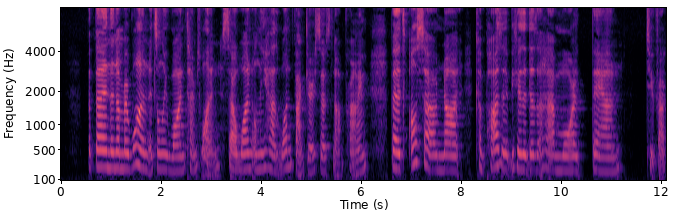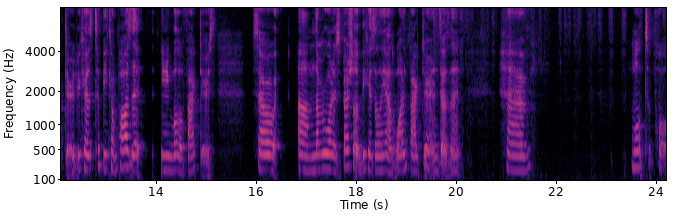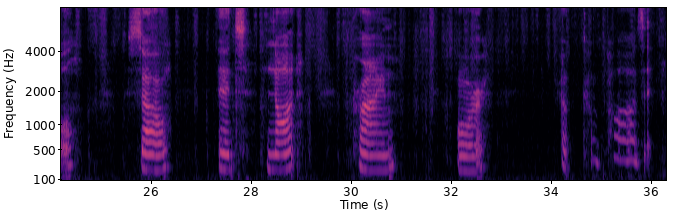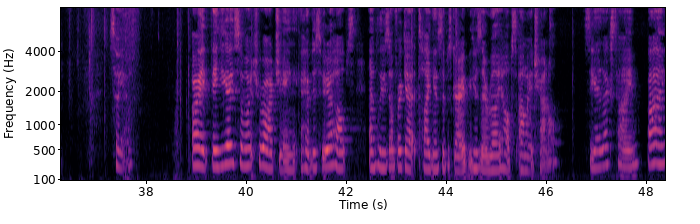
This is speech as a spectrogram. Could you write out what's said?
But then the number one, it's only one times one. So one only has one factor, so it's not prime. But it's also not composite because it doesn't have more than two factors. Because to be composite, you need multiple factors. So um, number one is special because it only has one factor and doesn't have multiple. So it's not prime or a composite. So yeah. Alright, thank you guys so much for watching. I hope this video helps. And please don't forget to like and subscribe because it really helps on my channel. See you guys next time. Bye.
